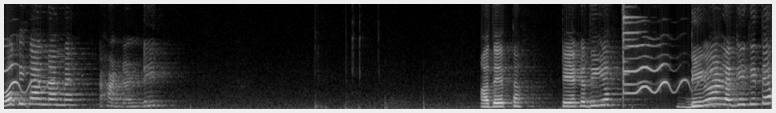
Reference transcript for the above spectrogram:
ਉਹ ਕੀ ਕਰਨਾ ਮੈਂ? ਆਹ ਡੰਡੀ। ਆ ਦੇ ਤਾਂ ਟੇਕਦੀ ਆ। ਡਿਗਣ ਲੱਗੀ ਕਿਤੇ?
